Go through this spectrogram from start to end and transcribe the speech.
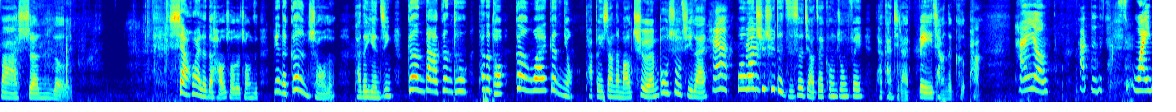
发生了。吓坏了的好丑的虫子变得更丑了，它的眼睛更大更凸，它的头。更歪更扭，它背上的毛全部竖起来，弯弯曲曲的紫色脚在空中飞，它看起来非常的可怕。还有它的歪，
